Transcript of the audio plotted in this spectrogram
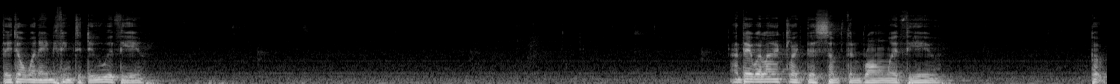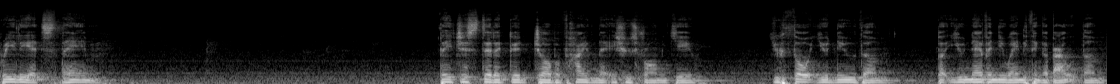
They don't want anything to do with you. and they will act like there's something wrong with you. But really, it's them. They just did a good job of hiding the issues from you. You thought you knew them, but you never knew anything about them.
